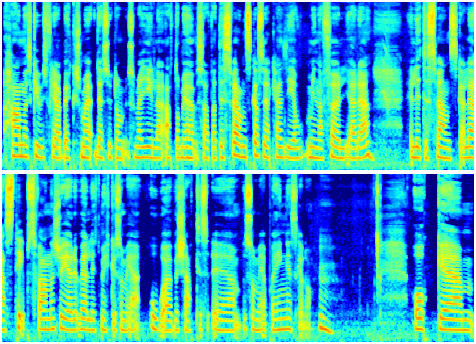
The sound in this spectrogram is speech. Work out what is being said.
han har skrivit flera böcker som jag dessutom som jag gillar att de är översatta till svenska så jag kan ge mina följare mm. lite svenska lästips. För annars är det väldigt mycket som är oöversatt till, eh, som är på engelska. Då. Mm. Och ehm,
